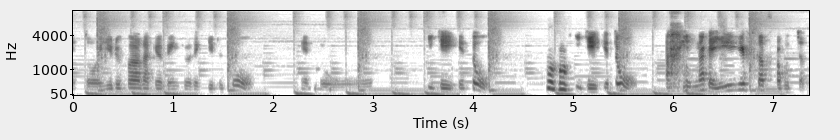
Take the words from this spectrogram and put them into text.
えっと、ゆるふわだけ勉強できると、えっと、イケイケと、イケイケと、あ なんかイケイケ2つかぶっちゃっ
